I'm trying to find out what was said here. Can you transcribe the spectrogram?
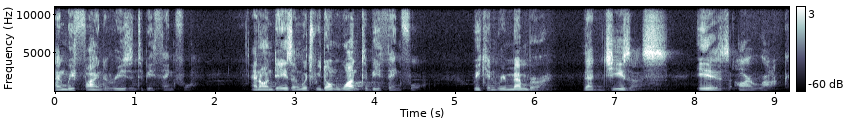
then we find a reason to be thankful. And on days on which we don't want to be thankful, we can remember that Jesus is our rock.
